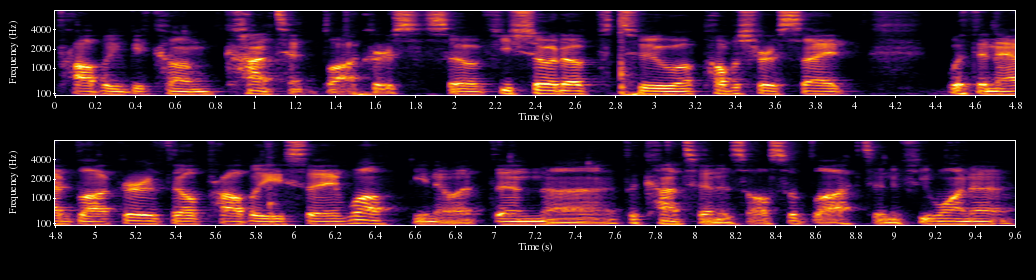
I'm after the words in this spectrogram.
probably become content blockers. So if you showed up to a publisher site with an ad blocker, they'll probably say, well, you know what, then uh, the content is also blocked. And if you want to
